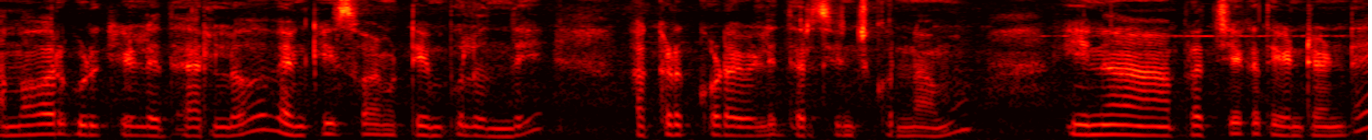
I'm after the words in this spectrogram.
అమ్మవారి గుడికి వెళ్ళే దారిలో వెంకయ్య స్వామి టెంపుల్ ఉంది. అక్కడికి కూడా వెళ్ళి దర్శించుకున్నాము. ఈయన ప్రత్యేకత ఏంటంటే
